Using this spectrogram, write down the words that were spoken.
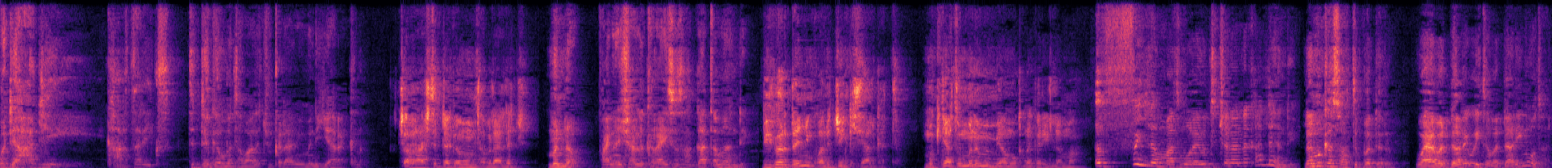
ወዳጄ ካርተር ኤክስ ትደገም በተባለችው ቅዳሜ ምን እያረክ ነው? ጭራሽ ትደገሙም ተብላለች። ምን ነው financial crisis አጋጠመ እንዴ? ቢበርደኝ እንኳን እጄን ኪሴ አልከትም። ምክንያቱም ምንም የሚያሞቅ ነገር የለማ። እፍኝ ለማትሞላ ህይወት ትጨናነቃለህ እንዴ? ለምን ከሰው አትበደርም? ወይ አበዳሪ ወይ ተበዳሪ ይሞታል።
